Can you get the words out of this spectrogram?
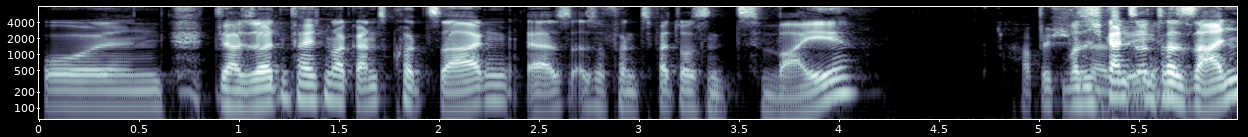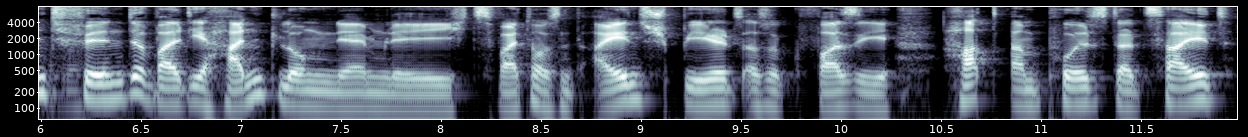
Und wir sollten vielleicht mal ganz kurz sagen, er ist also von 2002. Ich was ich ganz interessant ja. finde, weil die Handlung nämlich 2001 spielt, also quasi hart am Puls der Zeit.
